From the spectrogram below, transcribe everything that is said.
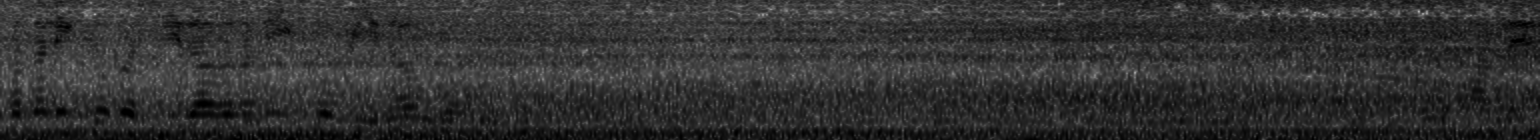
ਕੱਟਦਾਗਾ ਪਤਾ ਨਹੀਂ 125 ਦਾ ਪਤਾ ਨਹੀਂ 120 ਦਾ ਹੋਊਗਾ ਖਾਂਦੇ ਆ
